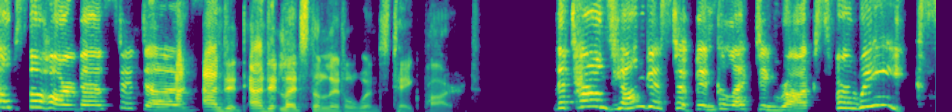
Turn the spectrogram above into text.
helps the harvest. It does. And it and it lets the little ones take part. The town's youngest have been collecting rocks for weeks.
